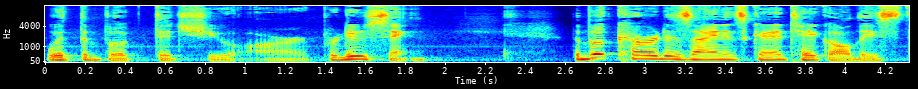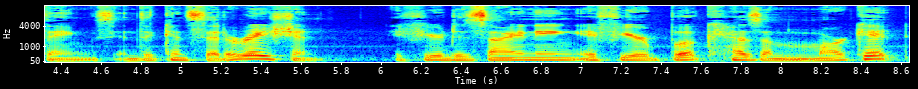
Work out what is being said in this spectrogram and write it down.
with the book that you are producing? The book cover design is going to take all these things into consideration. If you're designing, if your book has a market,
